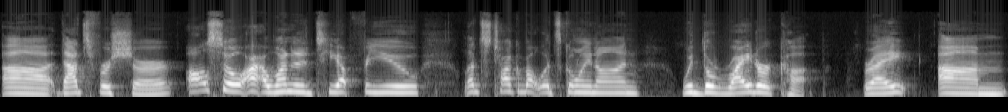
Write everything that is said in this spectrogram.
Uh, that's for sure. Also, I wanted to tee up for you. Let's talk about what's going on with the Ryder Cup, right? Um,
